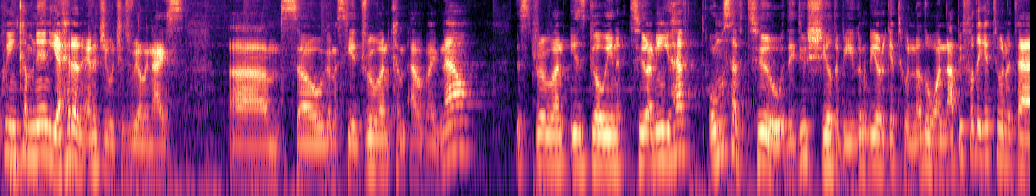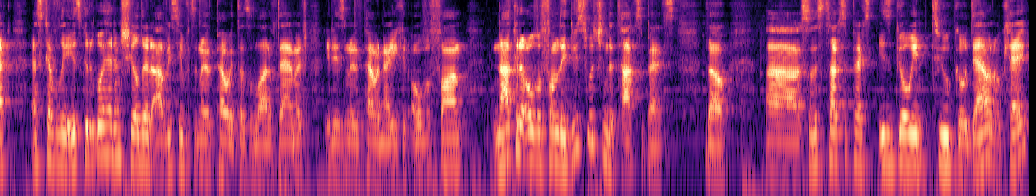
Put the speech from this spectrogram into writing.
Queen coming in, yeah, hit on energy, which is really nice. Um, so we're gonna see a drill run come out right now. This drill run is going to, I mean, you have almost have two. They do shield it, but you're going to be able to get to another one, not before they get to an attack. Escavalier is going to go ahead and shield it. Obviously, if it's an Earth Power, it does a lot of damage. It is an Earth Power. Now you can overfarm. Not going to overfarm. They do switch into Toxapex, though. Uh, so this Toxapex is going to go down, okay?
